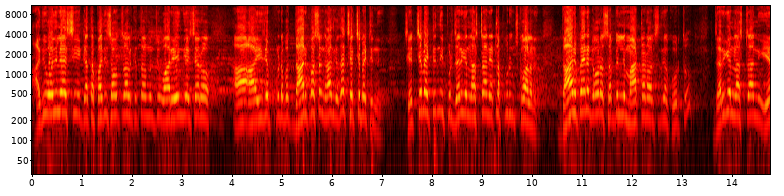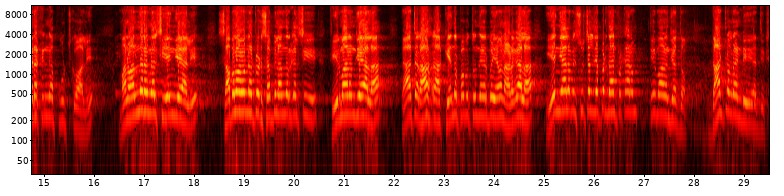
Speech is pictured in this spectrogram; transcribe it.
అది వదిలేసి గత పది సంవత్సరాల క్రితం నుంచి వారు ఏం చేశారో ఇది చెప్పుకుంటే పోతే దానికోసం కాదు కదా చర్చ పెట్టింది. చర్చ పెట్టింది ఇప్పుడు జరిగిన నష్టాన్ని ఎట్లా పూరించుకోవాలని. దానిపైన గౌరవ సభ్యుల్ని మాట్లాడవలసిందిగా కోరుతూ జరిగిన నష్టాన్ని ఏ రకంగా పూడ్చుకోవాలి? మనం అందరం కలిసి ఏం చేయాలి? సభలో ఉన్నటువంటి సభ్యులందరూ కలిసి తీర్మానం చేయాలా? లేకపోతే రాష్ట్ర కేంద్ర ప్రభుత్వం దగ్గర పోయి ఏమైనా అడగాల? ఏం చేయాలో మీ సూచనలు చెప్పండి దాని ప్రకారం తీర్మానం చేద్దాం. దాంట్లో రండి అధ్యక్ష.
